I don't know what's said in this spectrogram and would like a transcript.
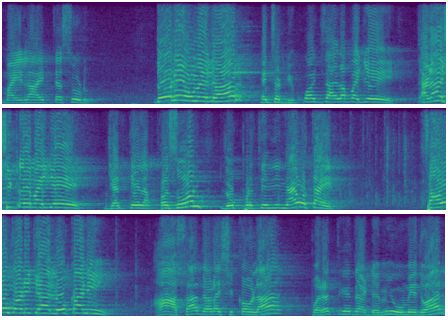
महिला आहेत त्या सोडू दोन्ही उमेदवार यांचं डिपॉझिट जायला पाहिजे धडा शिकले पाहिजे. जनतेला फसवून लोकप्रतिनिधी नाही होत आहेत. सावंतवाडीच्या लोकांनी हा असा धडा शिकवला परत एकदा डमी उमेदवार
